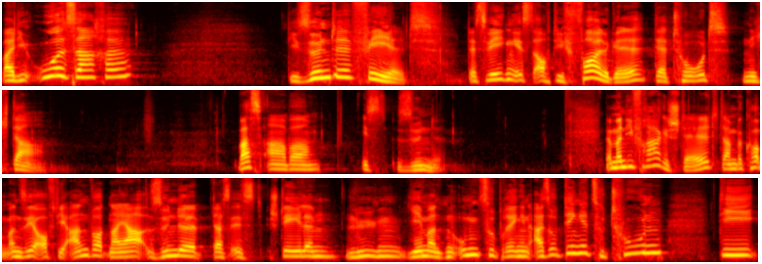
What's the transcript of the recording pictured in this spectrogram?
weil die Ursache die Sünde fehlt. Deswegen ist auch die Folge, der Tod, nicht da. Was aber ist Sünde? Wenn man die Frage stellt, dann bekommt man sehr oft die Antwort, naja, Sünde, das ist stehlen, lügen, jemanden umzubringen, also Dinge zu tun, die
